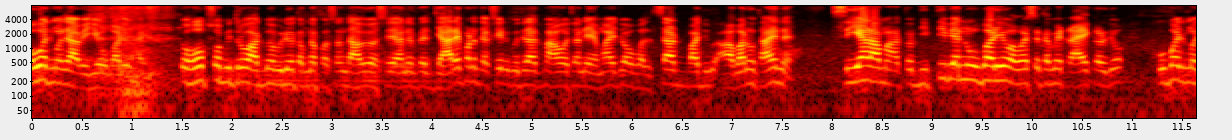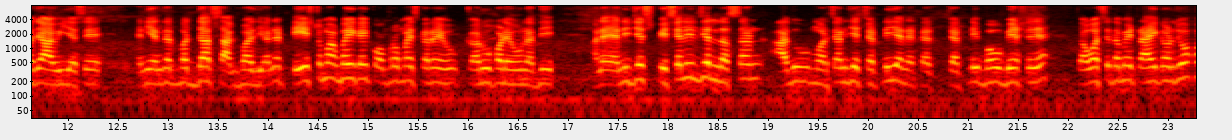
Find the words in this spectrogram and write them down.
બહુ જ મજા આવી ગઈ ઉબાડ્યું ખાઈ. તો હોપ સો મિત્રો આજનો વીડિયો તમને પસંદ આવ્યો હશે. અને જ્યારે પણ દક્ષિણ ગુજરાતમાં આવો છો અને એમાંય જો વલસાડ બાજુ આવવાનું થાય ને, શિયાળામાં તો દીપ્તિબેનનું ઉબાડ્યું અવશ્ય તમે ટ્રાય કરજો. ખૂબ જ મજા આવી જશે. એની અંદર બધા શાકભાજી અને ટેસ્ટમાં ભાઈ કંઈ કોમ્પ્રોમાઇઝ કરે એવું, કરવું પડે એવું નથી. અને એની જે સ્પેશિયલી જે લસણ, આદુ મરચાંની જે ચટણી છે ને, ચટણી બહુ બેસ્ટ છે. તો અવશ્ય તમે ટ્રાય કરજો.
